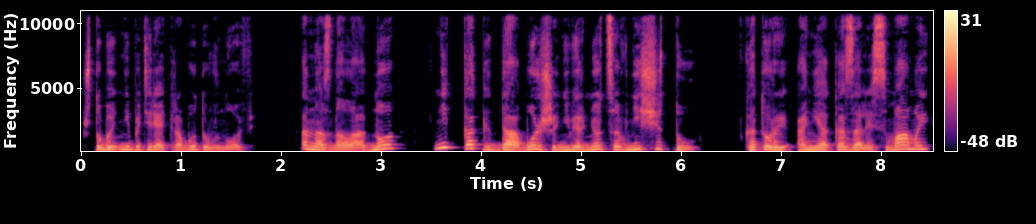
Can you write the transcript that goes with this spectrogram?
чтобы не потерять работу вновь. Она знала одно: никогда больше не вернется в нищету, в которой они оказались с мамой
